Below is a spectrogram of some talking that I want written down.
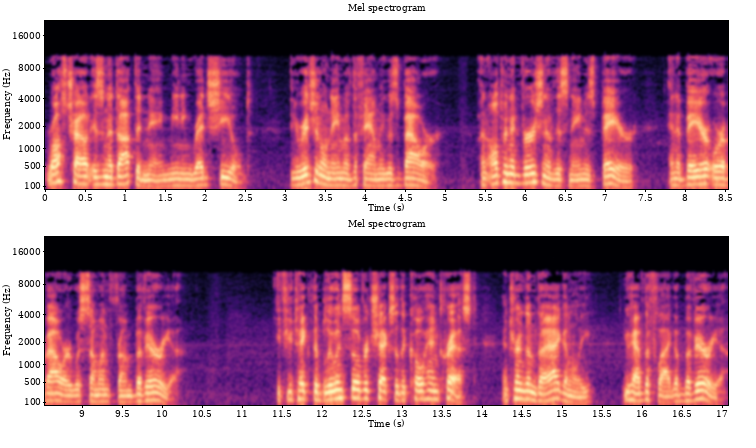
Rothschild is an adopted name meaning red shield. The original name of the family was Bauer. An alternate version of this name is Bayer, and a Bayer or a Bauer was someone from Bavaria. If you take the blue and silver checks of the Cohen crest and turn them diagonally, you have the flag of Bavaria.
